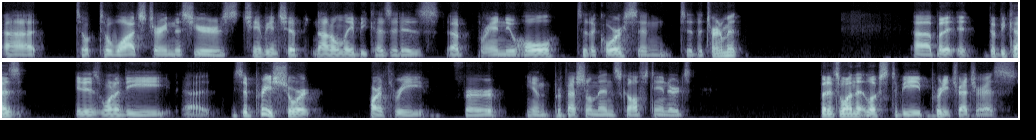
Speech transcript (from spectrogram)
uh, to to watch during this year's championship. Not only because it is a brand new hole to the course and to the tournament, uh, but it, but because it is one of the uh, it's a pretty short par three for you know professional men's golf standards, but it's one that looks to be pretty treacherous.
